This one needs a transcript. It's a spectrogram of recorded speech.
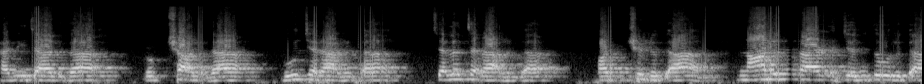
ఖనిజాలుగా వృక్షాలుగా భూచరాలుగా జలచరాలుగా పక్షులుగా నాలుగు కాళ్ళ జంతువులుగా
